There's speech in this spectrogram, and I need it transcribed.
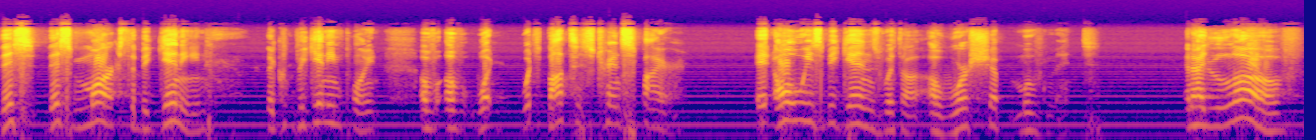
This this marks the beginning, the beginning point of, of what, what's about to transpire. It always begins with a, a worship movement. And I love,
